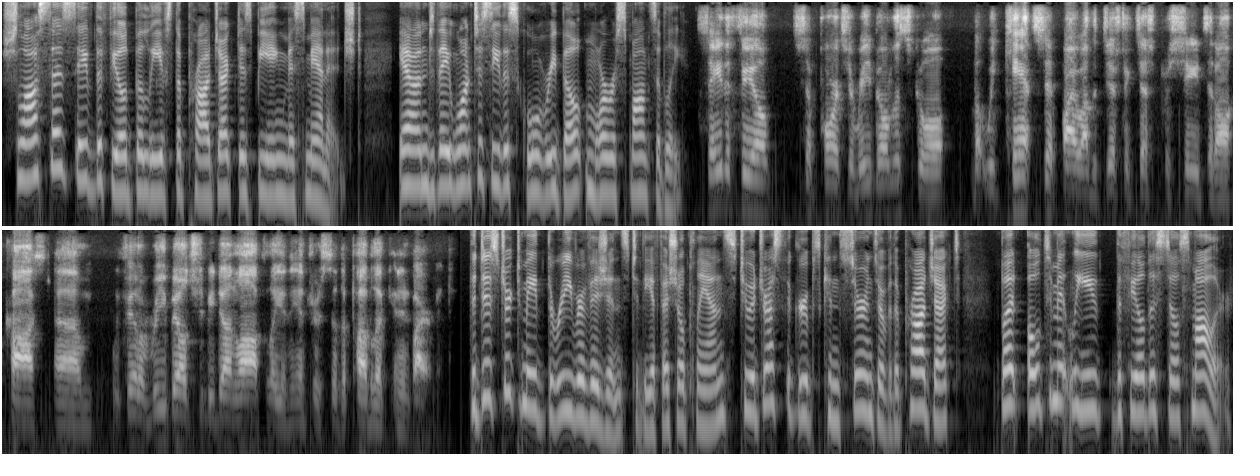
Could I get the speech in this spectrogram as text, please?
Schloss says Save the Field believes the project is being mismanaged and they want to see the school rebuilt more responsibly. Save the Field supports a rebuild of the school, but we can't sit by while the district just proceeds at all costs. Um, we feel a rebuild should be done lawfully in the interest of the public and environment. The district made three revisions to the official plans to address the group's concerns over the project but ultimately, the field is still smaller,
